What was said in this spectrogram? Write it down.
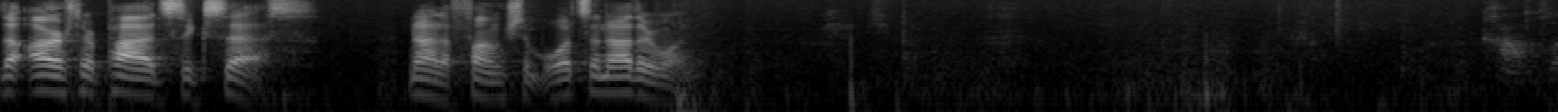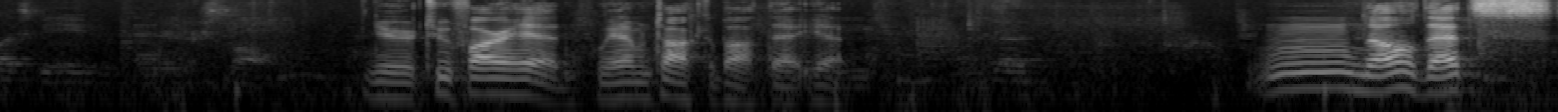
the arthropod success? Not a function, but what's another one? Complex behavior pattern small. You're too far ahead. We haven't talked about that yet. Mm, no, that's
